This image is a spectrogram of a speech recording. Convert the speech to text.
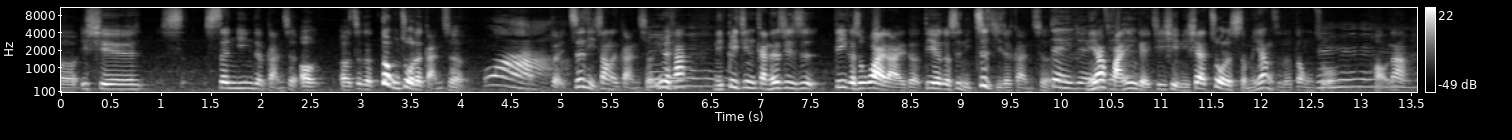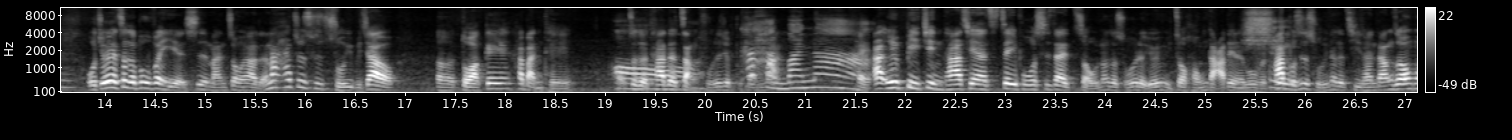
呃，一些声声音的感测哦，呃，这个动作的感测，哇，对，肢体上的感测，因为它你毕竟感测器是第一个是外来的，第二个是你自己的感测，对对，你要反映给机器，你现在做了什么样子的动作，好，那我觉得这个部分也是蛮重要的，那它就是属于比较呃短给哈板贴。哦，这个它的涨幅呢就不太慢呐。哎啊，因为毕竟它现在这一波是在走那个所谓的元宇宙宏达电的部分，它不是属于那个集团当中，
